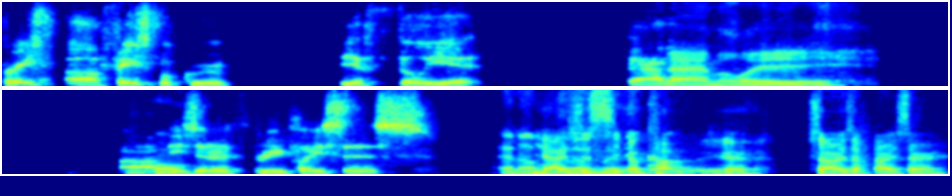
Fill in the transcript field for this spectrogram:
face, uh, Facebook group, the Affiliate Family. family. Um, oh. These are the three places. And I'm yeah, just make, you know, yeah. Sorry, sorry, sorry.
